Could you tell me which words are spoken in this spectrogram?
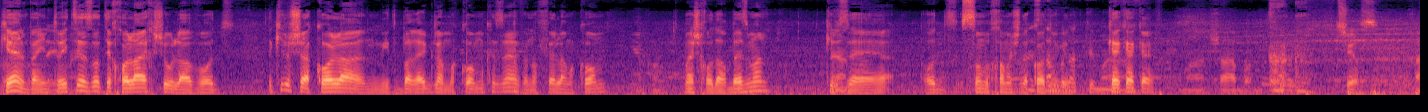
כן, והאינטואיציה הזאת יכולה איכשהו לעבוד. זה כאילו שהכל מתברג למקום כזה ונופל למקום. נכון. מה, יש לך עוד הרבה זמן? כאילו כן. זה עוד 25 דקות סתם נגיד. כן, כן, כן. מה השעה במצוות. צ'ירס. כן.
